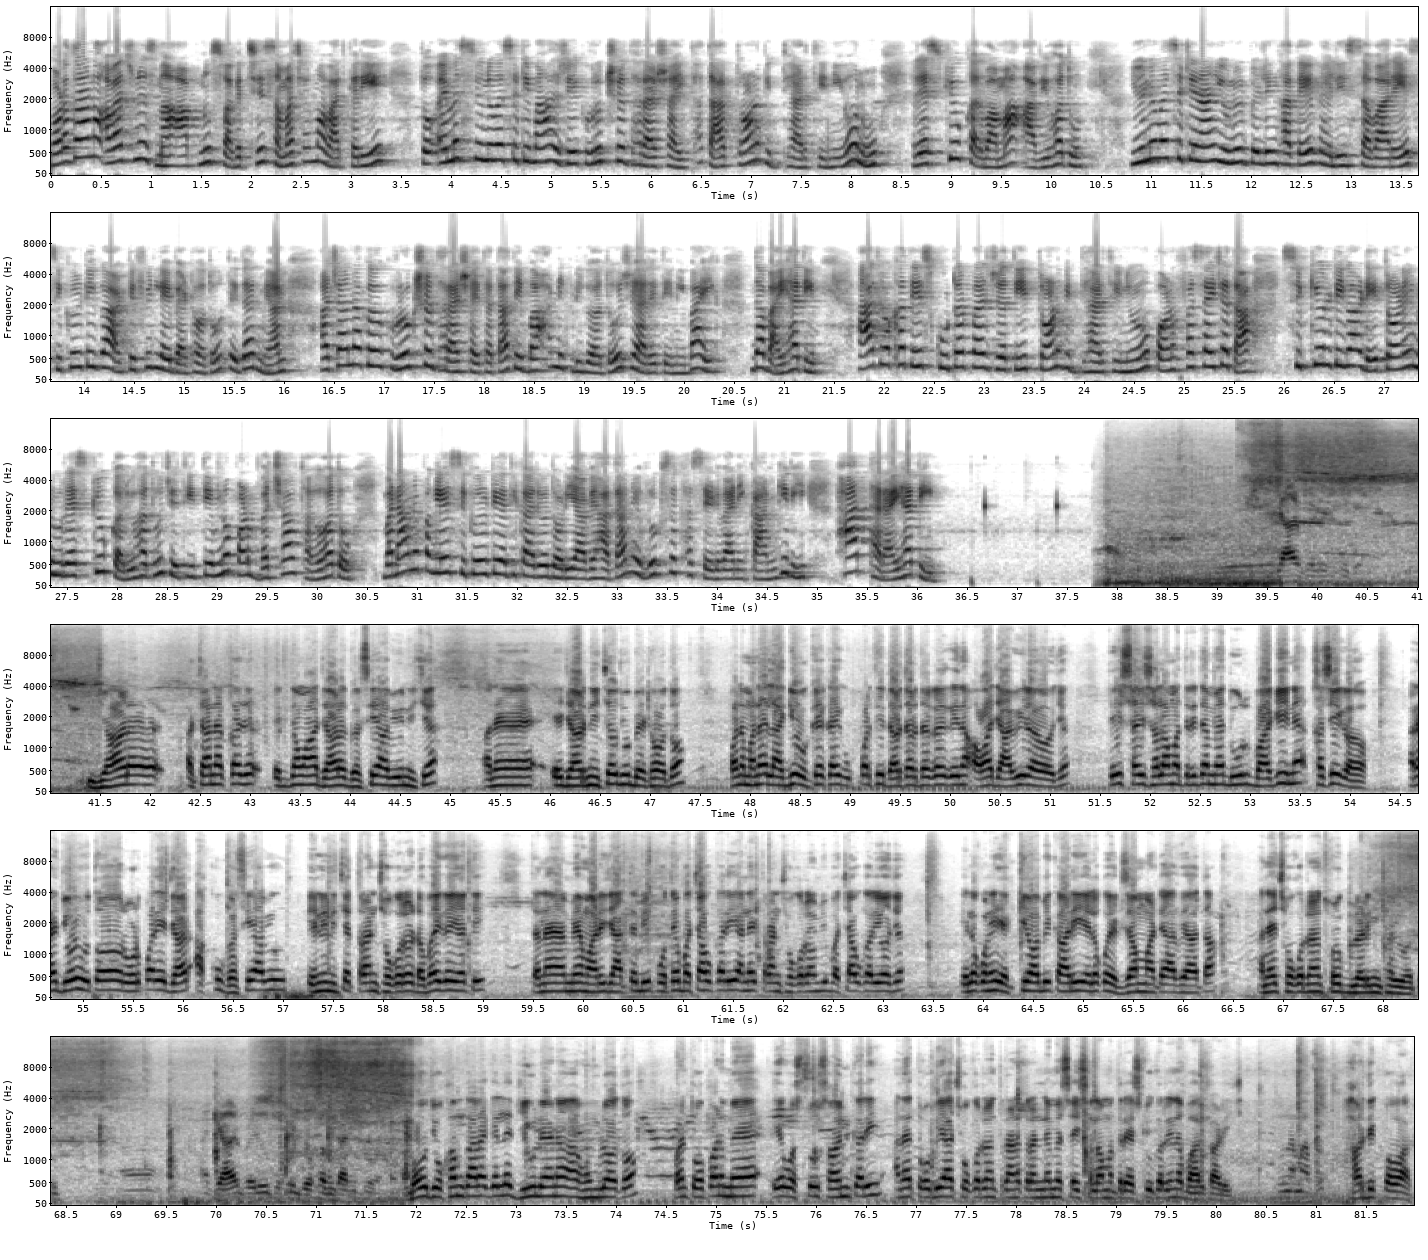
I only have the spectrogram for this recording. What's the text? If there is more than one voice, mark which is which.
Speaker 1: વડોદરાનો અવાજ ન્યૂઝમાં આપનું સ્વાગત છે. સમાચારમાં વાત કરીએ તો એમએસ યુનિવર્સિટીમાં આજે એક વૃક્ષ ધરાશાયી થતાં ત્રણ વિદ્યાર્થિનીઓનું રેસ્ક્યુ કરવામાં આવ્યું હતું. યુનિવર્સિટીના યુનિટ બિલ્ડિંગ ખાતે વહેલી સવારે સિક્યુરિટી ગાર્ડ ટિફિન લઈ બેઠો હતો. તે દરમિયાન અચાનક વૃક્ષ ધરાશાયી થતાં તે બહાર નીકળી ગયો હતો, જ્યારે તેની બાઇક દબાઈ હતી. આ જ વખતે સ્કૂટર પર જતી ત્રણ વિદ્યાર્થીનીઓ પણ ફસાઈ જતા સિક્યુરિટી ગાર્ડે ત્રણેયનું રેસ્ક્યુ કર્યું હતું, જેથી તેમનો પણ બચાવ થયો હતો. બનાવને પગલે સિક્યુરિટી અધિકારીઓ દોડી આવ્યા હતા અને વૃક્ષ ખસેડવાની કામગીરી હાથ ધરાઈ હતી?
Speaker 2: ઝાડ
Speaker 3: અચાનક જ એકદમ આ ઝાડ ઘસી આવ્યું નીચે અને એ ઝાડ નીચે જ હું બેઠો હતો. પણ મને લાગ્યું કે કંઈક ઉપરથી ધડ ધર કરીને અવાજ આવી રહ્યો છે. તે સહી સલામત રીતે મેં દૂર ભાગીને ખસી ગયો. અને જોયું તો રોડ પર એ ઝાડ આખું ઘસી આવ્યું. એની નીચે ત્રણ છોકરીઓ દબાઈ ગઈ હતી. તેને મેં મારી જાતે બી પોતે બચાવ કરી અને ત્રણ છોકરીઓનો બી બચાવ કર્યો છે. એ લોકોની એક્ટિવા બી કાઢી, એ લોકો એક્ઝામ માટે આવ્યા હતા. અને એ છોકરીઓને થોડુંક બ્લડિંગ થયું હતું.
Speaker 2: આ ઝાડ પડ્યું કેટલું જોખમદારી છે?
Speaker 3: બહુ જોખમકારક એટલે જીવ લેવાનો આ હુમલો હતો. પણ તો પણ મેં એ વસ્તુ સહન કરી અને તો બી આ છોકરીઓને ત્રણે ત્રણને મેં સહી સલામત રેસ્ક્યુ કરીને બહાર કાઢી છે.
Speaker 2: શું નામ આપણું
Speaker 3: હાર્દિક પવાર.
